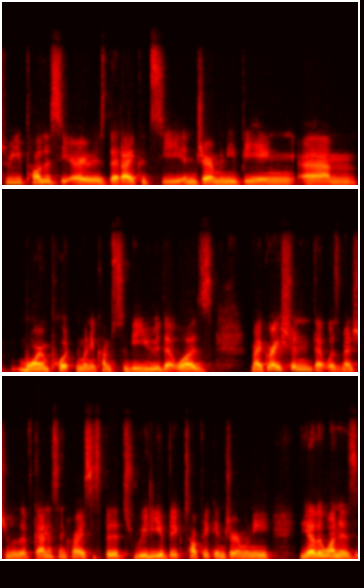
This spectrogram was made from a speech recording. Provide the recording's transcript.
three policy areas that I could see in Germany being um, more important when it comes to the EU. That was migration, that was mentioned with the Afghanistan crisis, but it's really a big topic in Germany. The other one is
